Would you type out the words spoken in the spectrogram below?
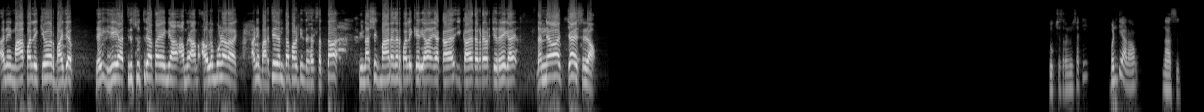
आणि महापालिकेवर भाजप हे- ही त्रिसूत्री आता हे मी आम- आहे. आणि भारतीय जनता पार्टी सत्ता ही नाशिक महानगरपालिकेवर या या काळ्या ही काळ्या दगडावरची रेग आहे. धन्यवाद जय श्रीराम. लोकशास्त्रासाठी बंटी आढाव नाशिक.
